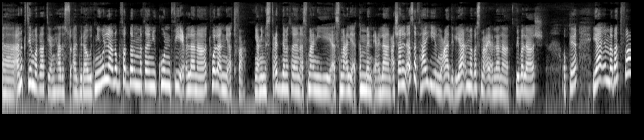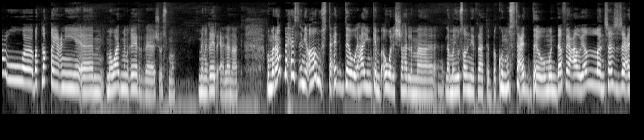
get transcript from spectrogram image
آه، أنا كثير مرات يعني هذا السؤال بيراودني ولا أنا بفضل مثلا يكون في إعلانات ولا إني أدفع؟ يعني مستعدة مثلا أسمعني أسمع لي أكم من إعلان؟ عشان للأسف هاي هي المعادلة يا إما بسمع إعلانات ببلاش أوكي؟ يا إما بدفع وبتلقى يعني مواد من غير شو اسمه من غير إعلانات. فمرات بحس إني آه مستعدة وهاي يمكن بأول الشهر لما لما يوصلني الراتب بكون مستعدة ومندفعة ويلا نشجع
